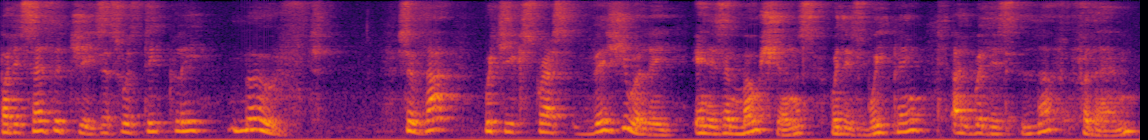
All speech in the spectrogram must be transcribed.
but it says that Jesus was deeply moved. So that which he expressed visually in his emotions, with his weeping and with his love for them,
